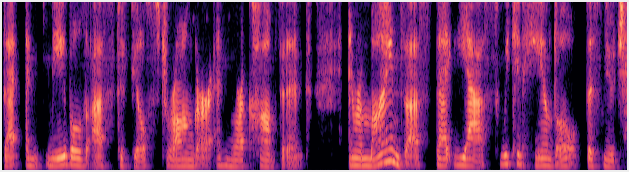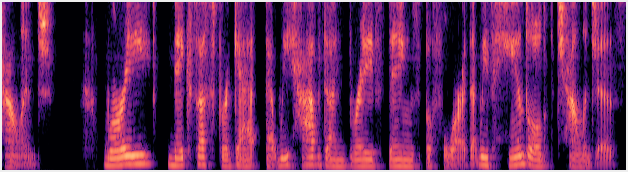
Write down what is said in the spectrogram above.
that enables us to feel stronger and more confident and reminds us that yes, we can handle this new challenge. Worry makes us forget that we have done brave things before, that we've handled challenges.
